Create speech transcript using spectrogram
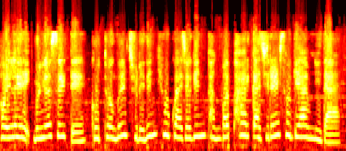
벌레에 물렸을 때 고통을 줄이는 효과적인 방법 8가지를 소개합니다.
